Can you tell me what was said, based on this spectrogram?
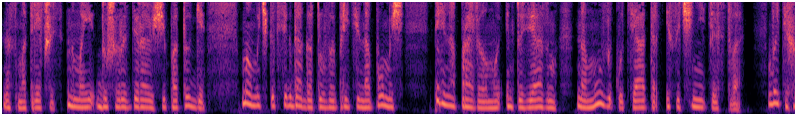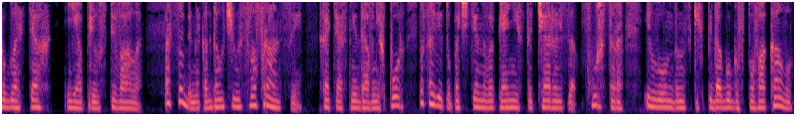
Насмотревшись на мои душераздирающие потуги, мамочка, всегда готовая прийти на помощь, перенаправила мой энтузиазм на музыку, театр и сочинительство. В этих областях я преуспевала, особенно когда училась во Франции, хотя с недавних пор, по совету почтенного пианиста Чарльза Фурстера и лондонских педагогов по вокалу,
